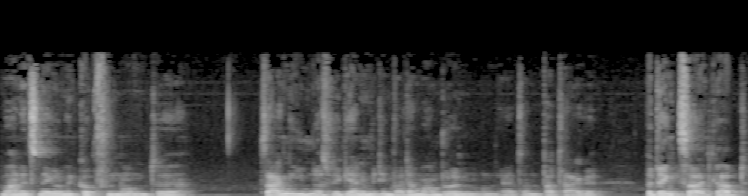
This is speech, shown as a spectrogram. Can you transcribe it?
machen jetzt Nägel mit Köpfen und äh, sagen ihm, dass wir gerne mit ihm weitermachen würden. Und er hat dann ein paar Tage Bedenkzeit gehabt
